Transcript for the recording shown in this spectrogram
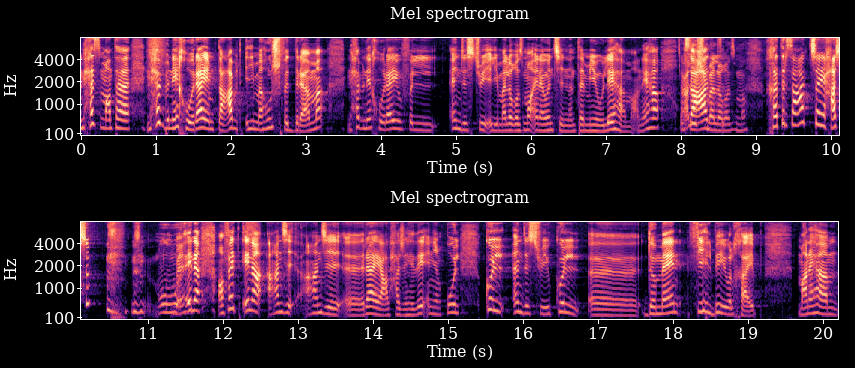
نحس معناتها نحب ناخذ رأي نتاع عبد اللي ماهوش في الدراما. نحب ناخذ رأيه في ال industry اللي malheureusement أنا وانت ننتميو لها معناها. وساعات malheureusement خاطر ساعات شيء حشم. وأنا en fait أنا عندي عندي آه، رأي على الحاجة هذه إني نقول كل industry وكل domaine فيه الباهي والخايب. معناها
